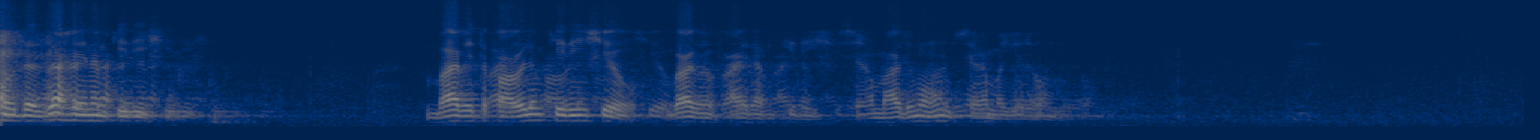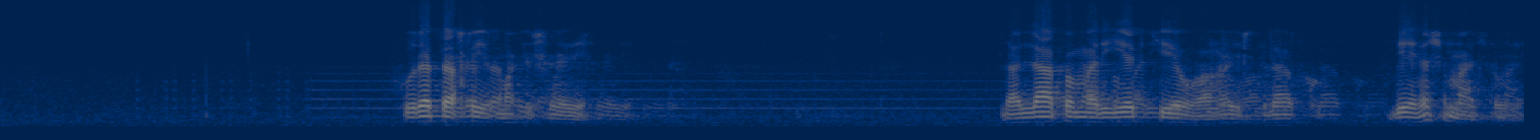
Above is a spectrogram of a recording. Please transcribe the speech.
او د زهوینم کې دي شي باب تفاعلم کې دي شي او باب فاعلم کې دي شي سره معلومه هم سره مجرور هم پورا تحقیق مکه شوی دی د الله په مریت کې او هغه اختلاف به نشم مات کوي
